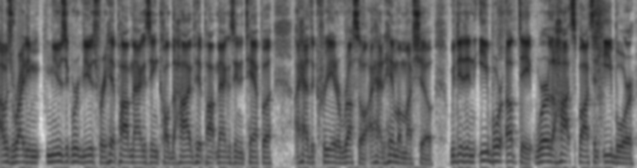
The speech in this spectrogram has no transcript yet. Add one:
I was writing music reviews for a hip hop magazine called The Hive Hip Hop Magazine in Tampa. I had the creator Russell. I had him on my show. We did an Ybor update. Where are the hot spots in Ybor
